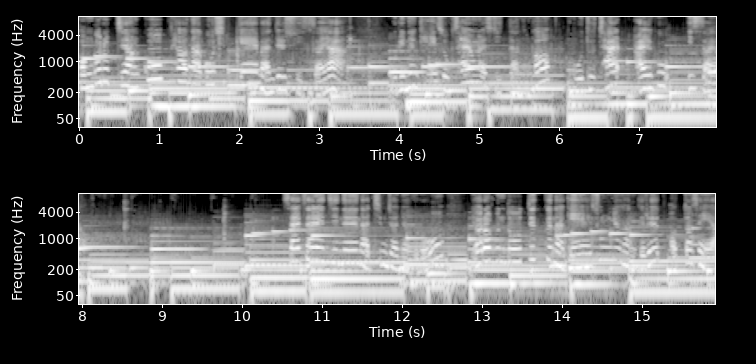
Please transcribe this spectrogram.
번거롭지 않고 편하고 쉽게 만들 수 있어야 우리는 계속 사용할 수 있다는 거 모두 잘 알고 있어요. 쌀쌀해지는 아침 저녁으로 여러분도 뜨끈하게 숭늉 한 그릇 어떠세요?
